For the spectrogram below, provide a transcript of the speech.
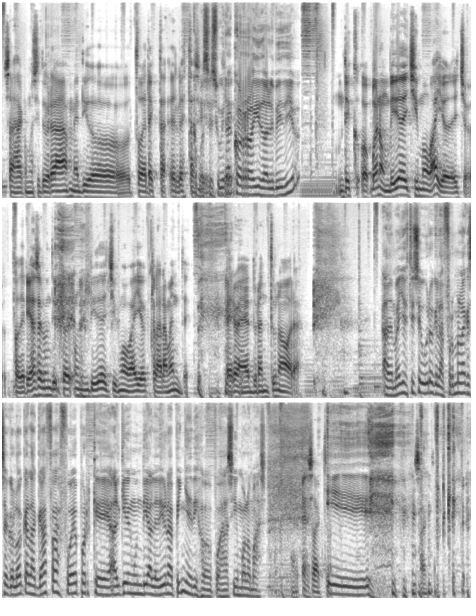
O sea, como si te hubieras metido todo el, éxtasis. Como si se hubiera corroído el vídeo. bueno, un vídeo de Chimo Bayo, de hecho. Podría ser un, un vídeo de Chimo Bayo, claramente. Pero eh, durante una hora. Además, yo estoy seguro que la forma en la que se coloca las gafas fue porque alguien un día le dio una piña y dijo, pues así mola más. Exacto. Y. Exacto.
